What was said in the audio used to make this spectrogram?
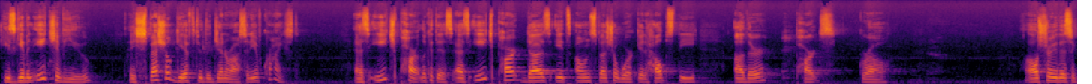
He's given each of you a special gift through the generosity of Christ. As each part, look at this, as each part does its own special work, it helps the other parts grow. I'll show you this in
